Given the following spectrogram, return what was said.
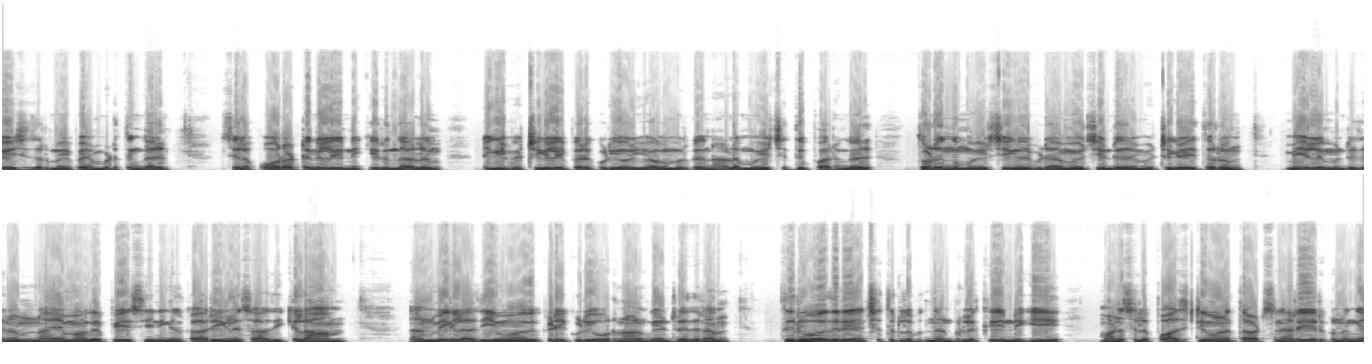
பேச்சு திறமையை பயன்படுத்துங்கள். சில போராட்டங்கள் இன்னைக்கு இருந்தாலும் நீங்கள் வெற்றிகளை பெறக்கூடிய ஒரு யோகம் இருக்கிறதுனால முயற்சித்து பாருங்கள். தொடர்ந்து முயற்சிகள் விடாமுயற்சி இன்றைய தினம் வெற்றிகளை தரும். மேலும் இன்றைய தினம் நயமாக பேசி நீங்கள் காரியங்களை சாதிக்கலாம். நன்மைகள் அதிகமாக கிடைக்கக்கூடிய ஒரு நாள் இன்றைய தினம். திருவாதிரை நட்சத்திரத்தில் பிறந்த நண்பர்களுக்கு இன்னைக்கு மனசில் பாசிட்டிவான தாட்ஸ் நிறைய இருக்கணுங்க.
